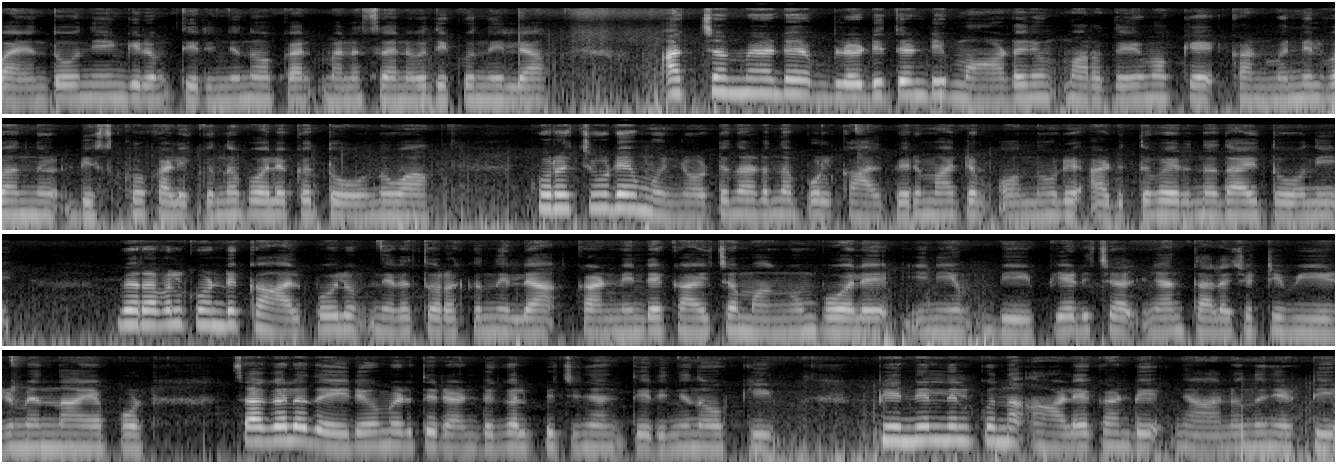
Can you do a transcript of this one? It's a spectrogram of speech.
ഭയം തോന്നിയെങ്കിലും തിരിഞ്ഞു നോക്കാൻ മനസ്സ് അനുവദിക്കുന്നില്ല. അച്ചമ്മയുടെ ബ്ലഡി തണ്ടി മാടനും മറുതയുമൊക്കെ കൺമുന്നിൽ വന്ന് ഡിസ്കോ കളിക്കുന്ന പോലെയൊക്കെ തോന്നുവാ. കുറച്ചുകൂടെ മുന്നോട്ട് നടന്നപ്പോൾ കാൽപ്പെരുമാറ്റം ഒന്നുകൂടി അടുത്തു വരുന്നതായി തോന്നി. വിറവൽ കൊണ്ട് കാൽ പോലും നിലത്തുറക്കുന്നില്ല കണ്ണിന്റെ കാഴ്ച മങ്ങും പോലെ ഇനിയും ബി പി അടിച്ചാൽ ഞാൻ തലചുറ്റി വീഴുമെന്നായപ്പോൾ സകല ധൈര്യവും എടുത്ത് രണ്ടും കൽപ്പിച്ച് ഞാൻ തിരിഞ്ഞു നോക്കി. പിന്നിൽ നിൽക്കുന്ന ആളെ കണ്ട് ഞാനൊന്ന് ഞെട്ടി.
